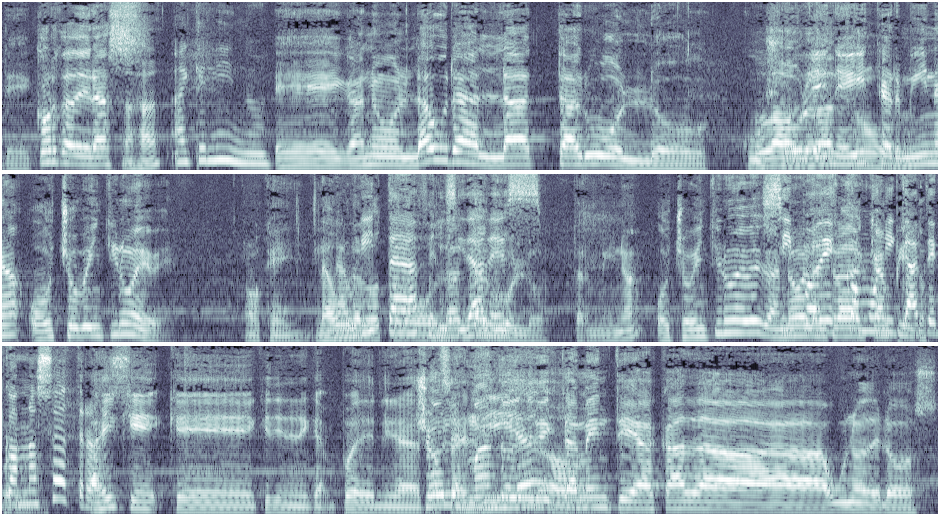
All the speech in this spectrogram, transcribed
de Cortaderas, Ajá. Ay, qué lindo. eh, ganó Laura Lataruolo, cuyo Laura DNI Lataruolo. termina 829. Ok. Laura Laurita, felicidades. Lataruolo termina 829, ganó Si la podés entrada al por con uno. nosotros. Ahí que, que, que tienen, que- pueden ir a Yo les el mando día, directamente a cada uno de los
